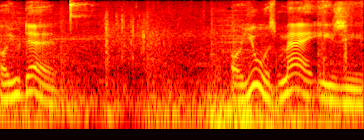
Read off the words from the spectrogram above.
Oh, you dead? Oh, you was mad easy.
